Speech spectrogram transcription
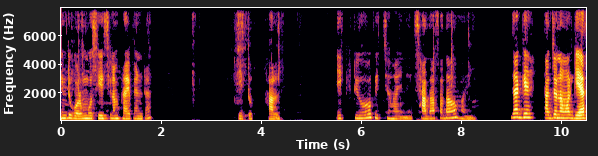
কিন্তু গরম বসিয়েছিলাম ফ্রাই প্যানটা। এই তো হাল। একটুও কিচ্ছু হয়নি সাদা সাদাও হয়নি। যাক গে তার জন্য আমার গ্যাস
